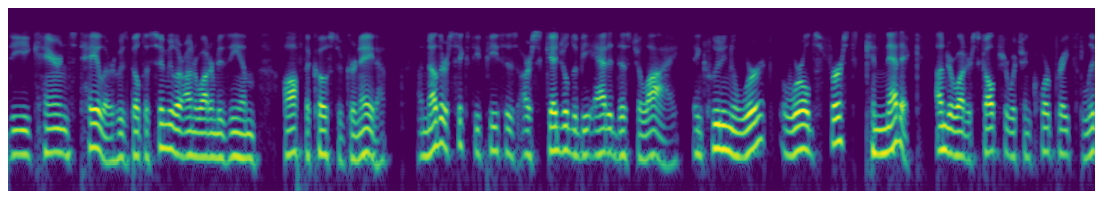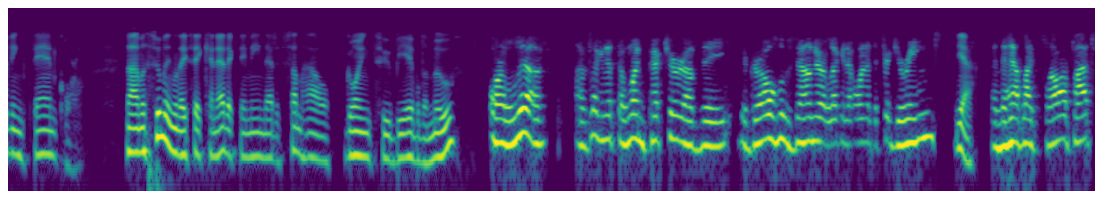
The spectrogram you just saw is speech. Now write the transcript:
deCaires Taylor, who's built a similar underwater museum off the coast of Grenada. Another 60 pieces are scheduled to be added this July, including the wor- world's first kinetic underwater sculpture, which incorporates living fan coral. Now, I'm assuming when they say kinetic, they mean that it's somehow going to be able to move. Or live. I was looking at the one picture of the the girl who's down there looking at one of the figurines, Yeah, and they have like flower pots,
